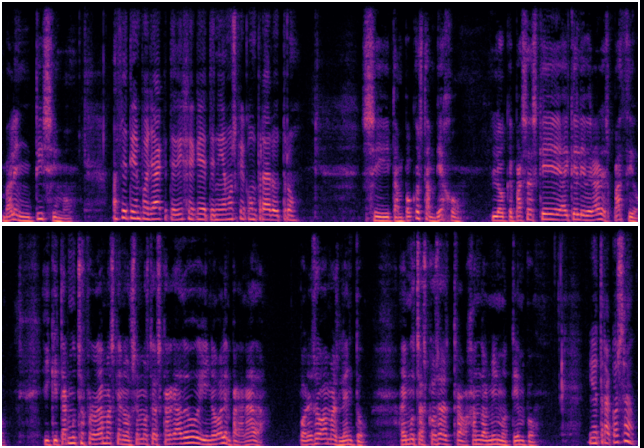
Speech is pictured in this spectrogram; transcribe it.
Va lentísimo. Hace tiempo ya que te dije que teníamos que comprar otro. Sí, tampoco es tan viejo. Lo que pasa es que hay que liberar espacio y quitar muchos programas que nos hemos descargado y no valen para nada. Por eso va más lento. Hay muchas cosas trabajando al mismo tiempo. Y otra cosa,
